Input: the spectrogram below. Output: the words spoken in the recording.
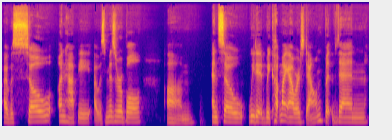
I was so unhappy. I was miserable. Um, and so we did, we cut my hours down, but then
